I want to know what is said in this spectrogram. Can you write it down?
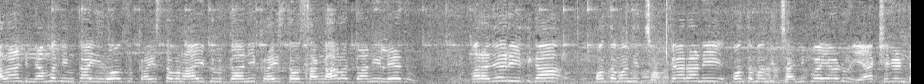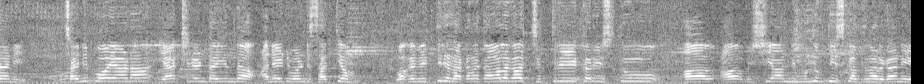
అలాంటి నెమ్మది ఇంకా ఈరోజు క్రైస్తవ నాయకులకు కానీ క్రైస్తవ సంఘాలకు కానీ లేదు. మరి అదే రీతిగా కొంతమంది చంపారని కొంతమంది చనిపోయాడు యాక్సిడెంట్ అని. చనిపోయాడా యాక్సిడెంట్ అయిందా అనేటువంటి సత్యం ఒక వ్యక్తిని రకరకాలుగా చిత్రీకరిస్తూ ఆ ఆ విషయాన్ని ముందుకు తీసుకెళ్తున్నారు కానీ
